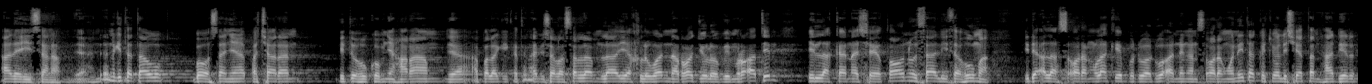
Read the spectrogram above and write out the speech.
alaihi salam ya. Dan kita tahu bahwasanya pacaran itu hukumnya haram ya. Apalagi kata Nabi sallallahu alaihi wasallam la yakhluwanna rajulu bimra'atin illa kana syaitanu thalithahuma tidaklah seorang laki berdua-duaan dengan seorang wanita kecuali syaitan hadir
